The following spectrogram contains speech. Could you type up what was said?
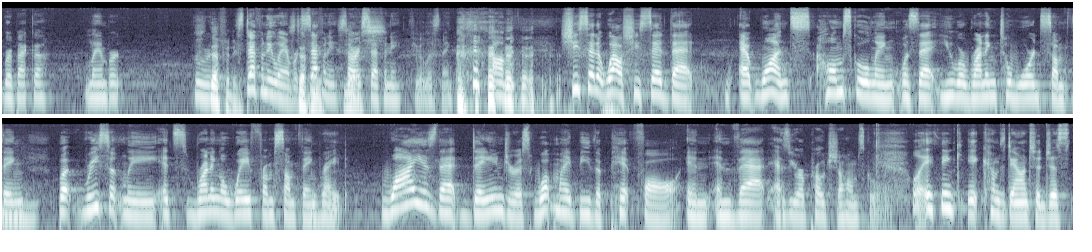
Rebecca Lambert. who Stephanie. Stephanie Lambert. Stephanie, Stephanie. Sorry, yes. Stephanie, if you're listening. Um, she said it well. She said that at once, homeschooling was that you were running towards something, mm-hmm. but recently it's running away from something. Right. Why is that dangerous? What might be the pitfall in, in that as your approach to homeschooling? Well, I think it comes down to just,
